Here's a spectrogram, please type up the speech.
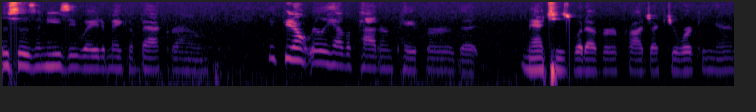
This is an easy way to make a background if you don't really have a pattern paper that matches whatever project you're working in.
